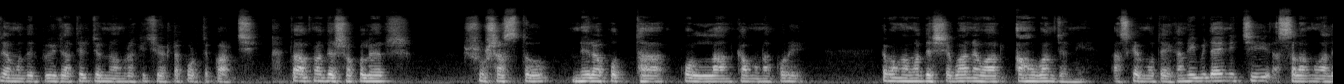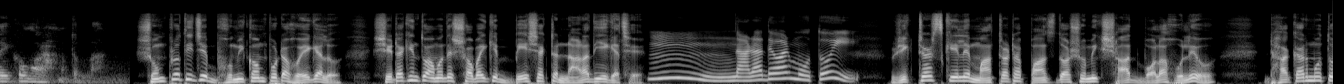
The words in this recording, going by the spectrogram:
যে আমাদের প্রিয় জাতির জন্য আমরা কিছু একটা করতে পারছি। তা আপনাদের সকলের সুস্বাস্থ্য, নিরাপত্তা, কল্যাণ কামনা করে এবং আমাদের সেবা নেওয়ার আহ্বান জানিয়ে আজকের মতো এখানেই বিদায় নিচ্ছি। আসসালামু আলাইকুম রহমতুল্লাহ। সম্প্রতি যে ভূমিকম্পটা হয়ে গেল সেটা কিন্তু আমাদের সবাইকে বেশ একটা নাড়া দিয়ে গেছে। নাড়া দেওয়ার মতোই। রিক্টার স্কেলে মাত্রাটা পাঁচ দশমিক সাত বলা হলেও ঢাকার মতো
